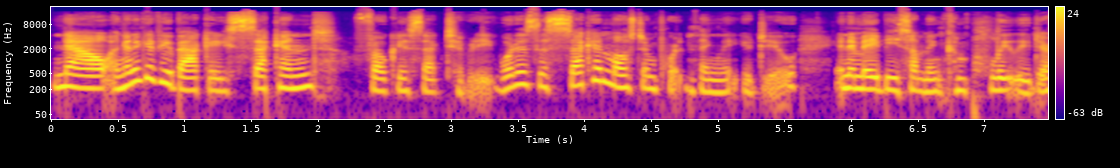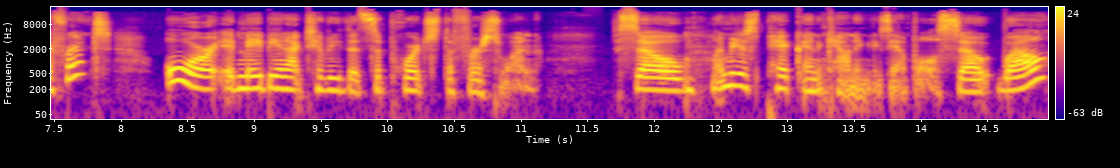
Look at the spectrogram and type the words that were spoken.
Now, I'm going to give you back a second focus activity. What is the second most important thing that you do? And it may be something completely different, or it may be an activity that supports the first one. So let me just pick an accounting example. So, well,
